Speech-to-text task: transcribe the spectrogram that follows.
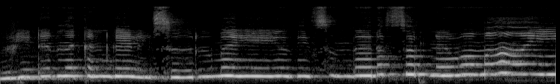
വിടർന്ന കൺകളിൽ സുറുമയെ സുന്ദര സ്വപ്നവുമായി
